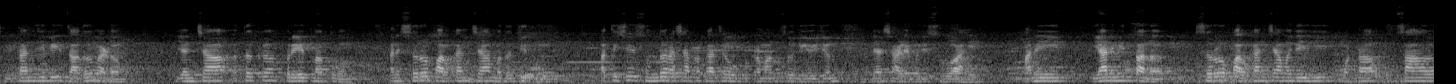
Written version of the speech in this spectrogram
स्मितांजली जाधव मॅडम यांच्या अथक प्रयत्नातून आणि सर्व पालकांच्या मदतीतून अतिशय सुंदर अशा प्रकारच्या उपक्रमांचं नियोजन या शाळेमध्ये सुरू आहे. आणि या निमित्तानं सर्व पालकांच्यामध्येही मोठा उत्साह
